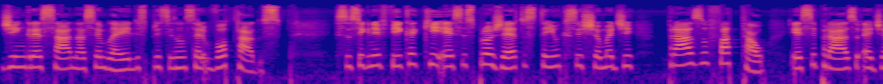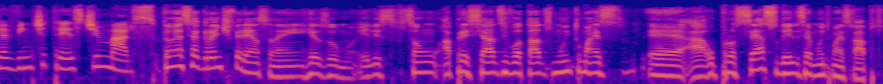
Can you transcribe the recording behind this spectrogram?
de ingressar na Assembleia, eles precisam ser votados. Isso significa que esses projetos têm o que se chama de prazo fatal. Esse prazo é dia 23 de março. Então essa é a grande diferença, né? Em resumo, eles são apreciados e votados muito mais. É, a, o processo deles é muito mais rápido.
